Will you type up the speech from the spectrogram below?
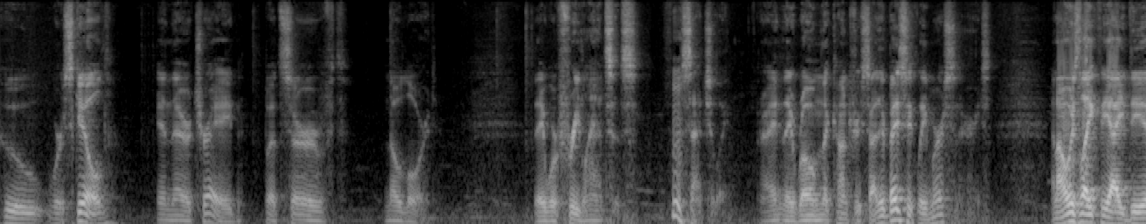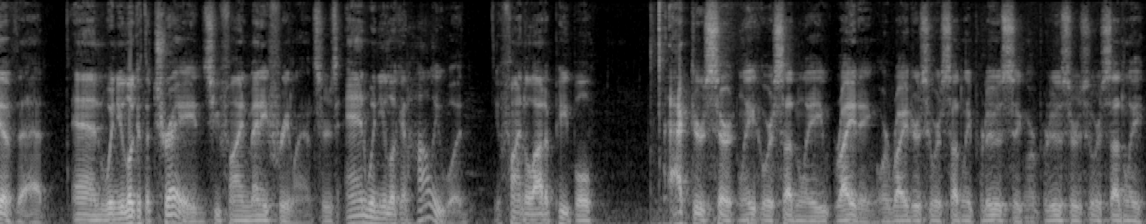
who were skilled in their trade but served no lord. They were freelances, essentially, right? And they roamed the countryside. They're basically mercenaries. And I always like the idea of that. And when you look at the trades, you find many freelancers. And when you look at Hollywood, you find a lot of people actors certainly who are suddenly writing, or writers who are suddenly producing, or producers who are suddenly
